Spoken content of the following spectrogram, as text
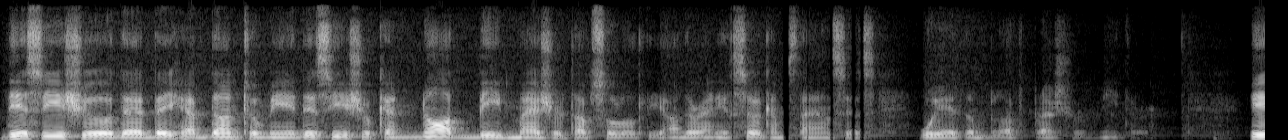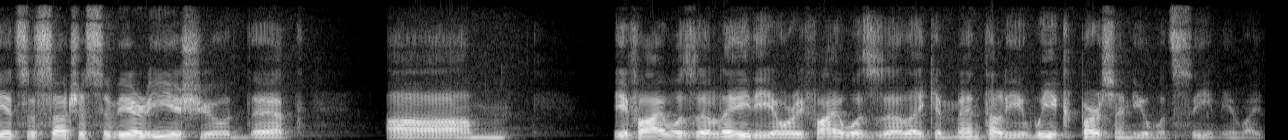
This issue that they have done to me, this issue cannot be measured absolutely under any circumstances with a blood pressure meter. It's a, such a severe issue that um, if I was a lady or if I was uh, like a mentally weak person, you would see me right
